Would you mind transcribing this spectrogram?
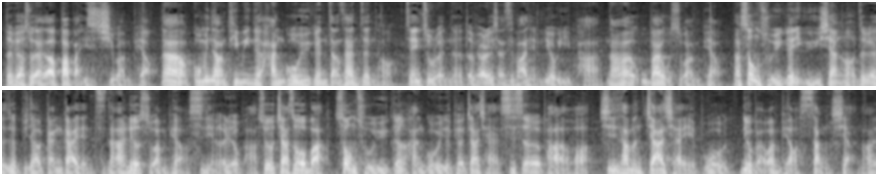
得票数来到八百一十七万票。那国民党提名的韩国瑜跟张善政哈这一组人呢，得票率三十八点六一趴，拿了五百五十万票。那宋楚瑜跟余香哈，这个就比较尴尬一点，只拿了六十万票，四点二六趴。所以假设我把宋楚瑜跟韩国瑜的票加起来四十十二趴。的话，其实他们加起来也不过六百万票上下，然后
